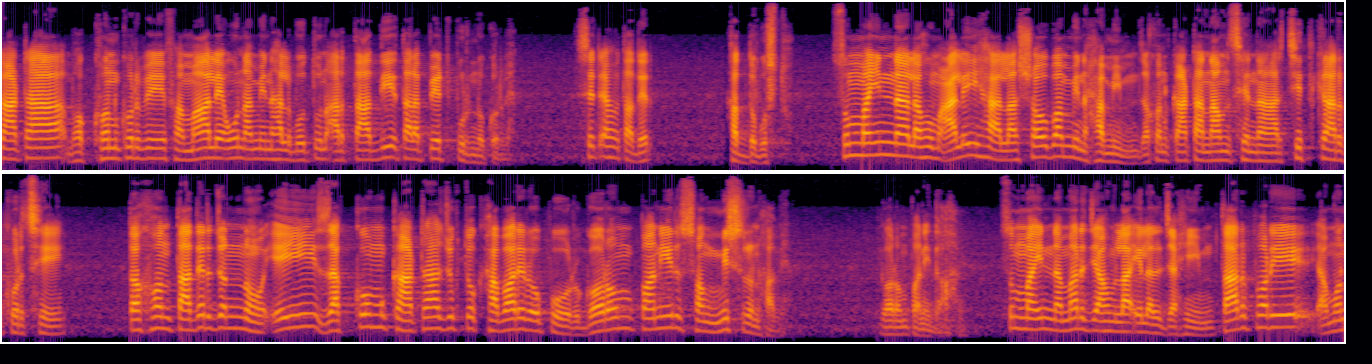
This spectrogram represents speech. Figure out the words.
কাটা ভক্ষণ করবে ফামালে উন আমিনহাল বতুন, আর তা দিয়ে তারা পেট পূর্ণ করবে। সেটা তাদের খাদ্যবস্তু। সুম্মা ইন্না লাহুম আলাইহা লা সৌবাম মিন হামিম। যখন কাঁটা নামছে না আর চিৎকার করছে, তখন তাদের জন্য এই জাক্কুম কাঁটাযুক্ত খাবারের ওপর গরম পানির সংমিশ্রণ হবে। গরম পানি দেওয়া হবে। সুম্মা ইন্না মার জাহমলা ইলাল জাহিম। তারপরে এমন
